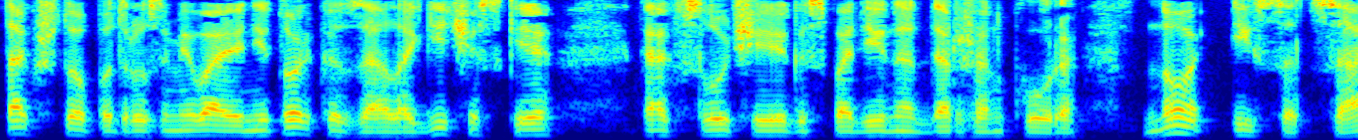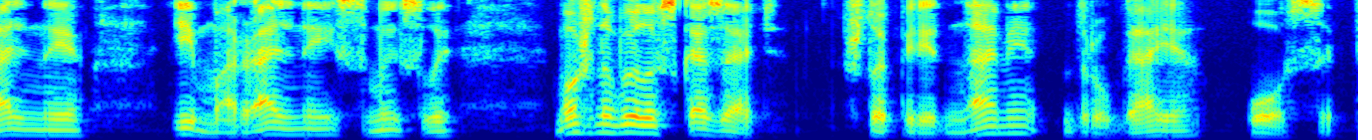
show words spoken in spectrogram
Так что, подразумевая не только зоологические, как в случае господина Даржанкура, но и социальные, и моральные смыслы, можно было сказать, что перед нами другая особь.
